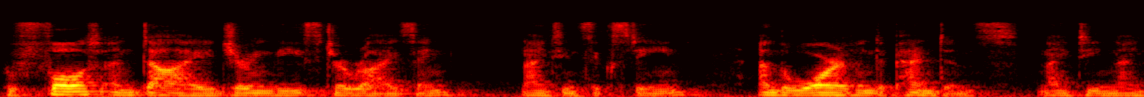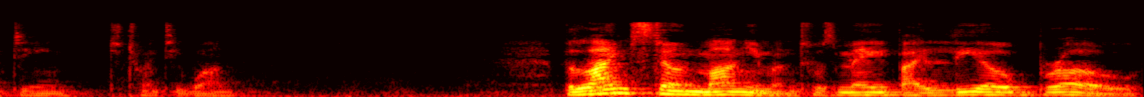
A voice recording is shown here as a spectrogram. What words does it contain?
who fought and died during the Easter Rising, 1916, and the War of Independence, 1919 to 21. The limestone monument was made by Leo Broe,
